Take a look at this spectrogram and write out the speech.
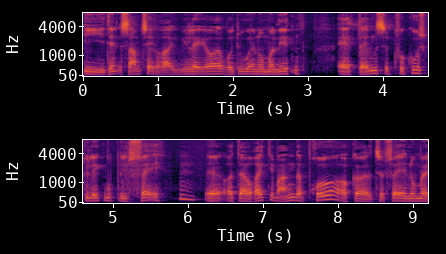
i den samtalerække, vi laver, hvor du er nummer 19, at dannelse for guds skyld ikke må blive et fag. Mm. Øh, og der er jo rigtig mange, der prøver at gøre det til fag nu med,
